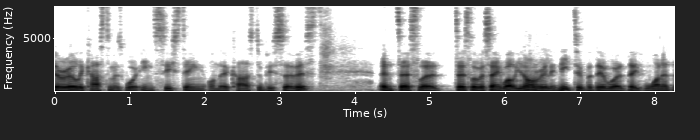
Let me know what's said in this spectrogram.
their early customers were insisting on their cars to be serviced. And Tesla, Tesla was saying, "Well, you don't really need to," but they were they wanted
